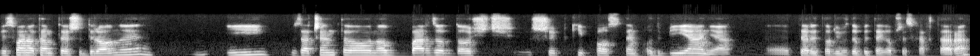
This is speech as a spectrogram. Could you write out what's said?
wysłano tam też drony i zaczęto no, bardzo dość szybki postęp odbijania e, terytorium zdobytego przez Haftara.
